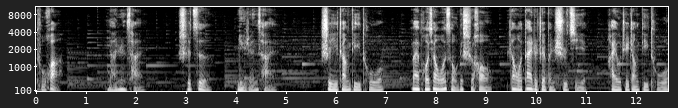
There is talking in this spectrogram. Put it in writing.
图画。男人才。是字。女人才。是一张地图。外婆叫我走的时候，让我带着这本诗集，还有这张地图。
